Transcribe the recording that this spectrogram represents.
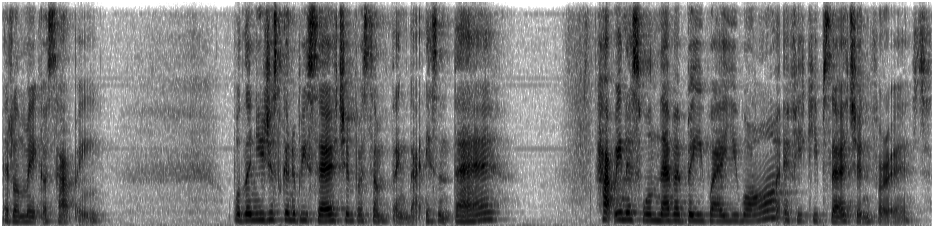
it'll make us happy. Well, then you're just going to be searching for something that isn't there. Happiness will never be where you are if you keep searching for it.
